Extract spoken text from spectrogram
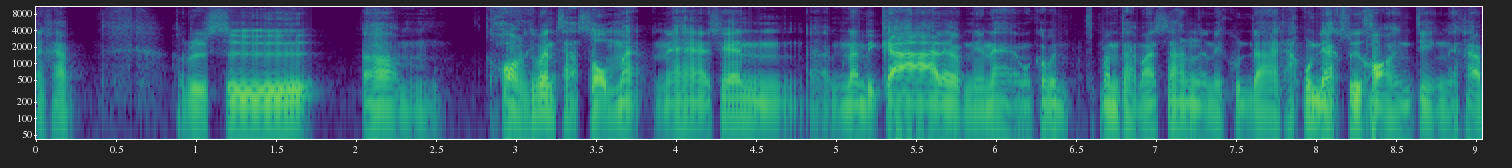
นะครับ หรือซื้อของที่มันสะสมอะนะฮะเช่นนาฬิกาอะไรแบบนี้นะฮะมันก็มันสามารถสร้างเงินให้คุณได้ ถ้าคุณอยากซื้อของจริงๆนะครับ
